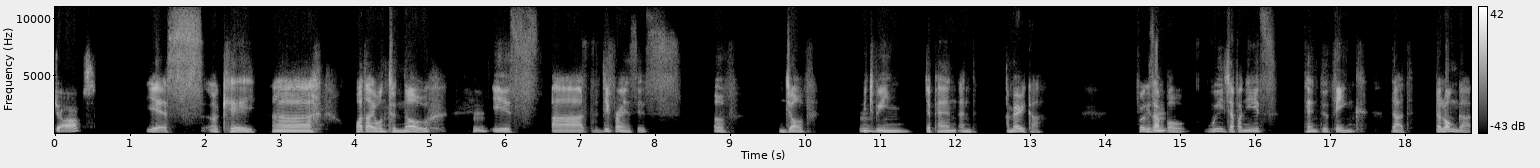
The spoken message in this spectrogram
jobs Yes. Okay. Uh, what I want to know Hmm. is uh the differences of job Hmm. between Japan and America. For Mhm. example, we Japanese tend to think that the longer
